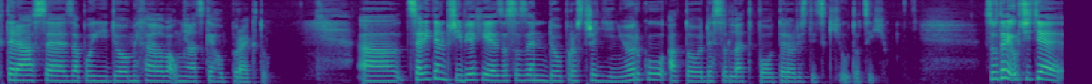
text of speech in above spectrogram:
která se zapojí do Michailova uměleckého projektu. A celý ten příběh je zasazen do prostředí New Yorku a to deset let po teroristických útocích. Jsou tady určitě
